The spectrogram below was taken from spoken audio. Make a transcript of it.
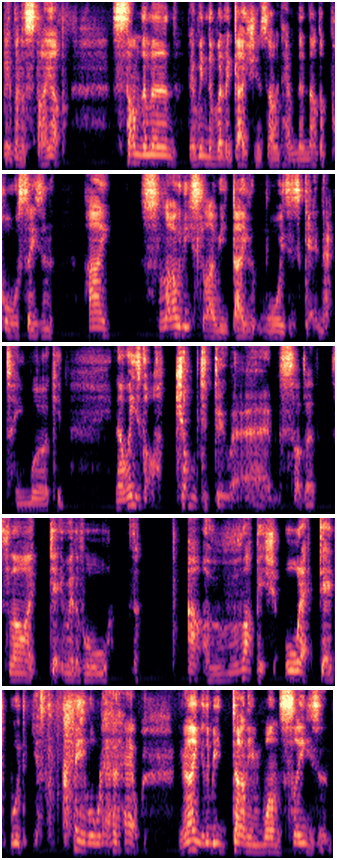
they're going to stay up. Sunderland, they're in the relegation zone, having another poor season. Hey, slowly, slowly, David Moyes is getting that team working. Now he's got a job to do at um, Sunderland. It's like getting rid of all the utter rubbish, all that dead wood. He has to clear all that out. It ain't going to be done in one season.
